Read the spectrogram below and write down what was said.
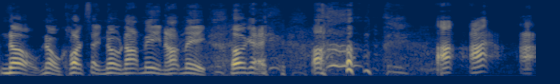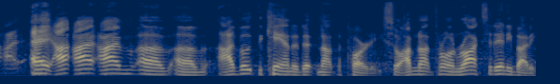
No, no. Clark saying, no, not me, not me. Okay. Um, I, I, I, hey, I, I, am um, um, I vote the candidate, not the party. So I'm not throwing rocks at anybody.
